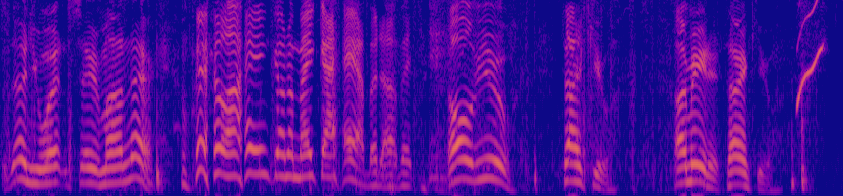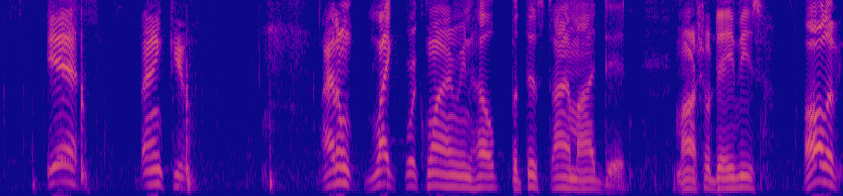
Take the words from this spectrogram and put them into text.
But then you went and saved my neck. Well, I ain't gonna make a habit of it. All of you, thank you. I mean it, thank you. Yes, thank you. I don't like requiring help, but this time I did. Marshal Davies, all of you,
